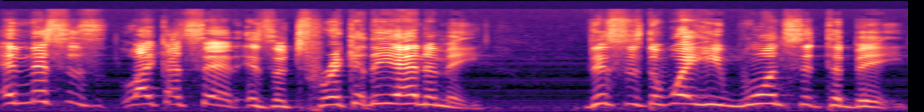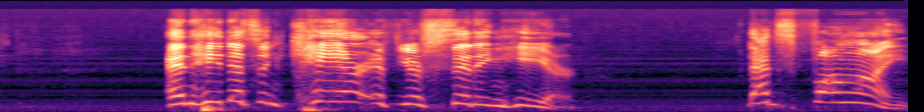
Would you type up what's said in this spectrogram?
And this is, like I said, is a trick of the enemy. This is the way he wants it to be. And he doesn't care if you're sitting here. That's fine.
